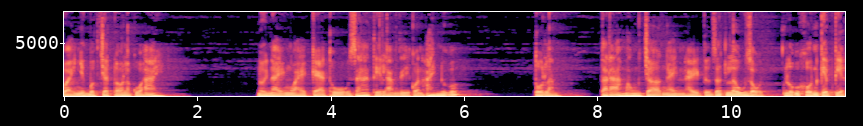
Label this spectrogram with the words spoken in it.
Vậy nhưng bức chất đó là của ai? Nơi này ngoài kẻ thù ra Thì làm gì còn ai nữa? Tôi lắm, Ta đã mong chờ ngày này từ rất lâu rồi, Lũ khốn kiếp kìa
